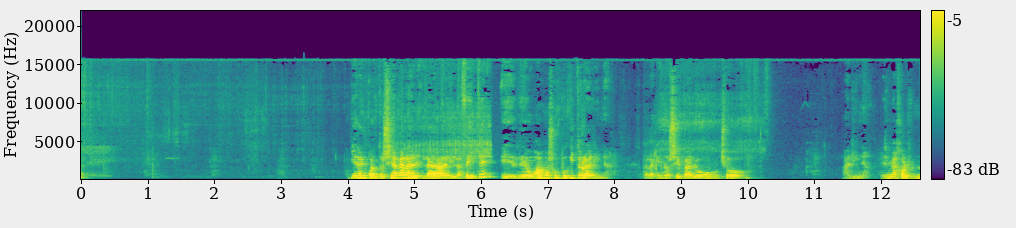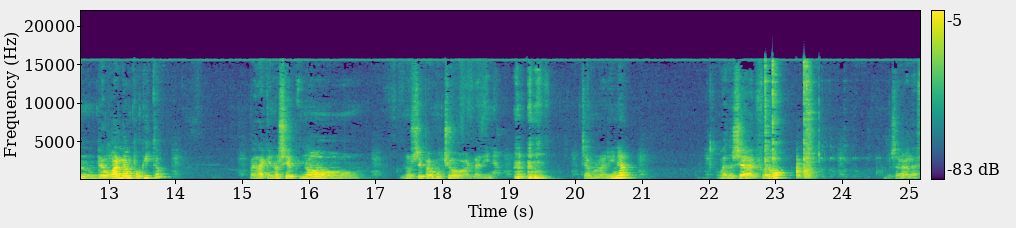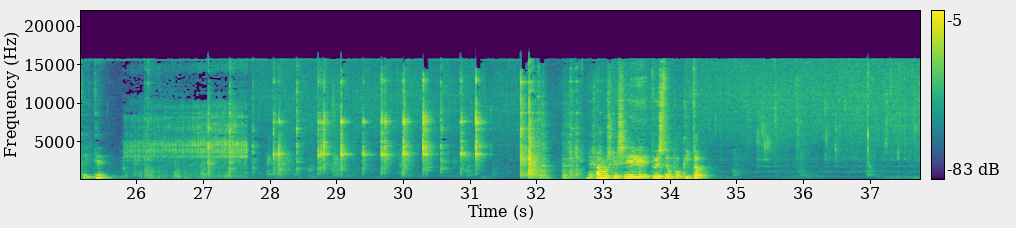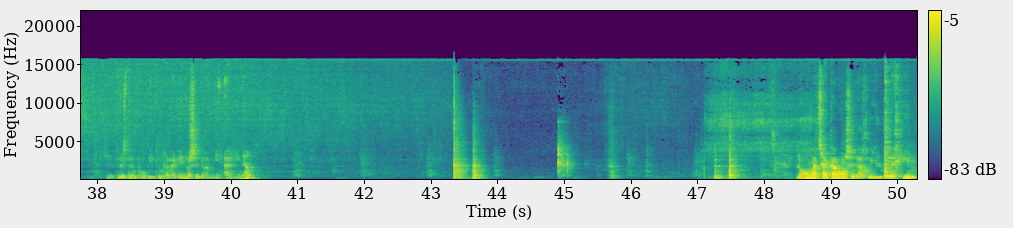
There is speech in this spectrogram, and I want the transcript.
y ahora en cuanto se haga el aceite eh, rehogamos un poquito la harina para que no sepa luego mucho harina. Es mejor mm, rehogarla un poquito para que no, se, no, no sepa mucho la harina. Echamos la harina. Cuando se haga el fuego cuando se haga el aceite Dejamos que se tueste un poquito. Se tueste un poquito para que no sepa harina. Luego machacamos el ajo y el perejil.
